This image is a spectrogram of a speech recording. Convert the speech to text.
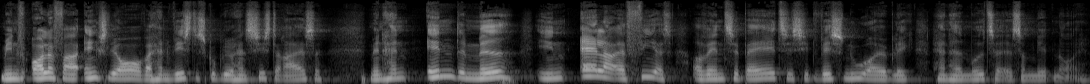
Min oldefar ængstelig over, hvad han vidste skulle blive hans sidste rejse. Men han endte med i en alder af 80 at vende tilbage til sit vis nu øjeblik, han havde modtaget som 19-årig.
